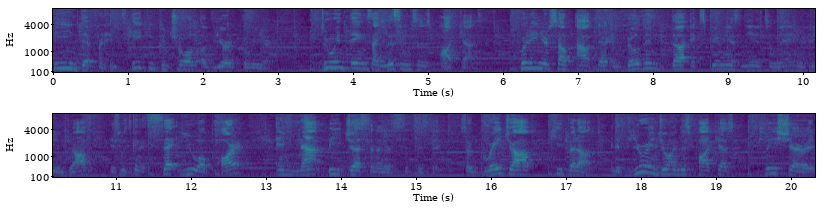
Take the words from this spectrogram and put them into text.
being different and taking control of your career. Doing things like listening to this podcast, putting yourself out there and building the experience needed to land your dream job is what's going to set you apart and not be just another statistic. So great job, keep it up. And if you're enjoying this podcast, please share it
